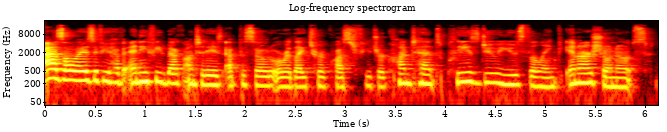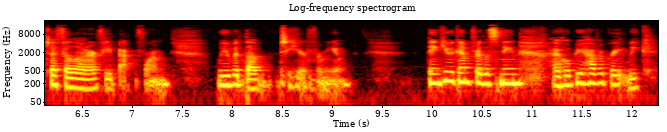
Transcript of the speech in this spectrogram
As always, if you have any feedback on today's episode or would like to request future content, please do use the link in our show notes to fill out our feedback form. We would love to hear from you. Thank you again for listening. I hope you have a great week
